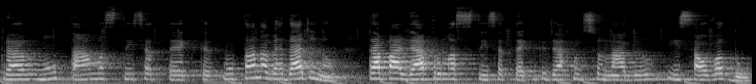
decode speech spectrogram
para montar uma assistência técnica, montar na verdade não, trabalhar para uma assistência técnica de ar condicionado em Salvador.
